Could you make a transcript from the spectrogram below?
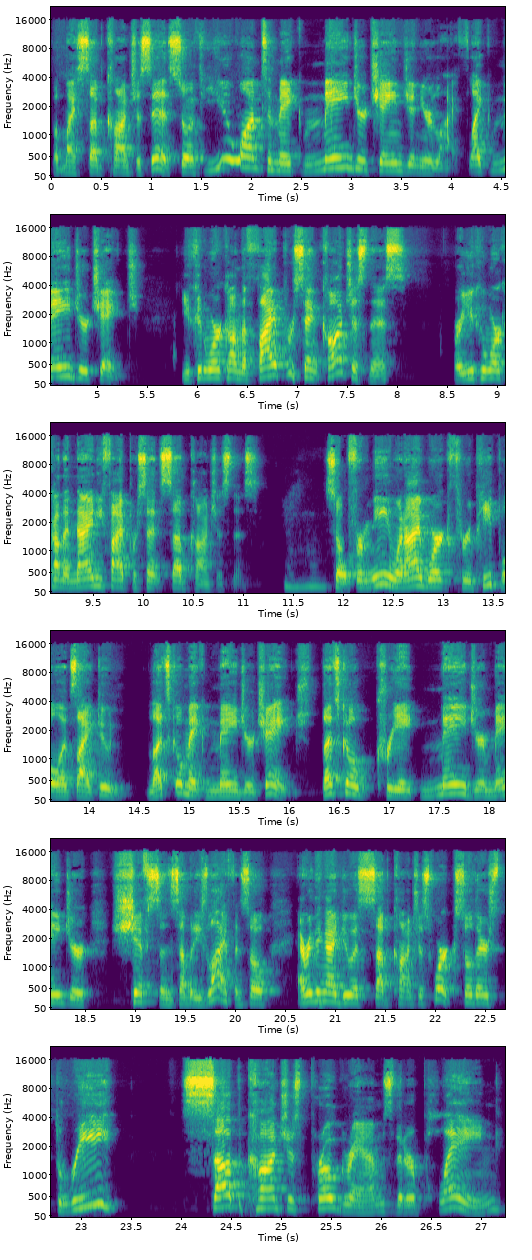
but my subconscious is. So if you want to make major change in your life, like major change, you can work on the 5% consciousness or you can work on the 95% subconsciousness. Mm-hmm. So for me, when I work through people, it's like, dude, let's go make major change. Let's go create major, major shifts in somebody's life. And so everything I do is subconscious work. So there's three subconscious programs that are playing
